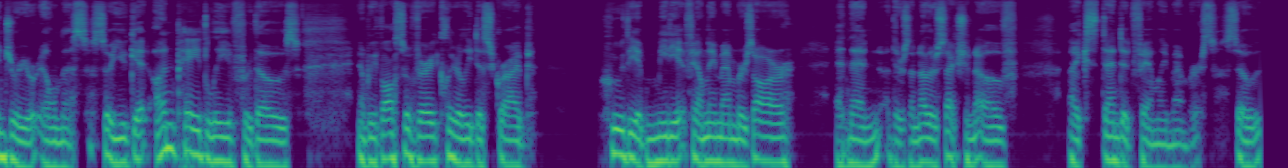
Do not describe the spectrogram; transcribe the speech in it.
injury or illness. So you get unpaid leave for those. And we've also very clearly described who the immediate family members are. And then there's another section of extended family members. So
